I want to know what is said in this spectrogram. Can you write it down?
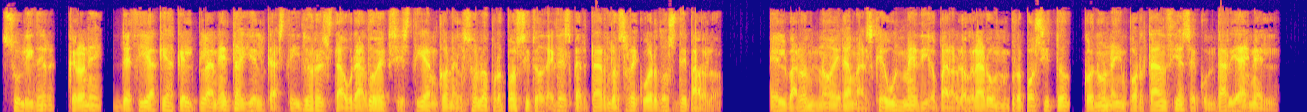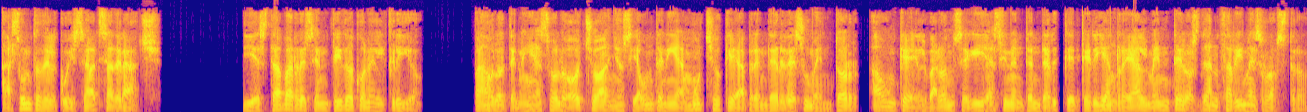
Su líder, Crone, decía que aquel planeta y el castillo restaurado existían con el solo propósito de despertar los recuerdos de Paolo. El varón no era más que un medio para lograr un propósito, con una importancia secundaria en él. Asunto del Kwisatz Haderach. Y estaba resentido con el crío. Paolo tenía solo ocho años y aún tenía mucho que aprender de su mentor, aunque el varón seguía sin entender qué querían realmente los danzarines rostro.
